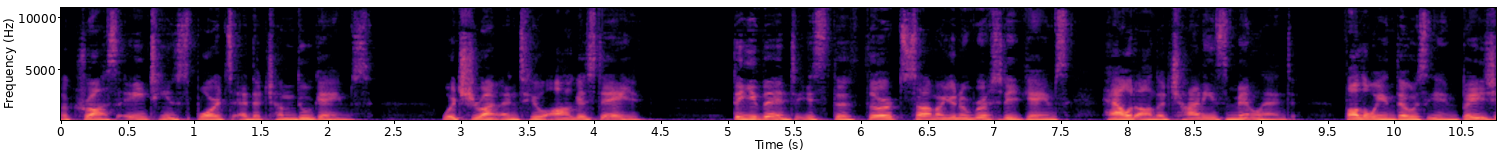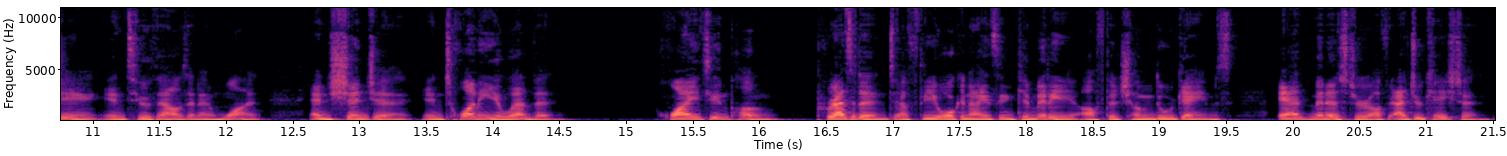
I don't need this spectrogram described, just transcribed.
across 18 sports at the Chengdu Games, which run until August 8th. The event is the third Summer University Games held on the Chinese mainland, following those in Beijing in 2001 and Shenzhen in 2011. Huai Jinpeng, president of the organizing committee of the Chengdu Games, and Minister of Education,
